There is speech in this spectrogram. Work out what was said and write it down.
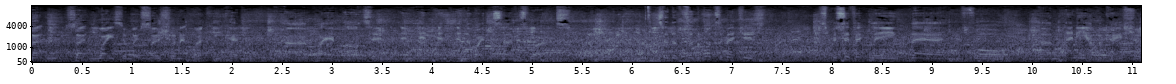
certain certain ways in which social networking can uh, play a part in, in, in, in, the way the service works. So the, so the bottom edge is specifically there for um, any application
